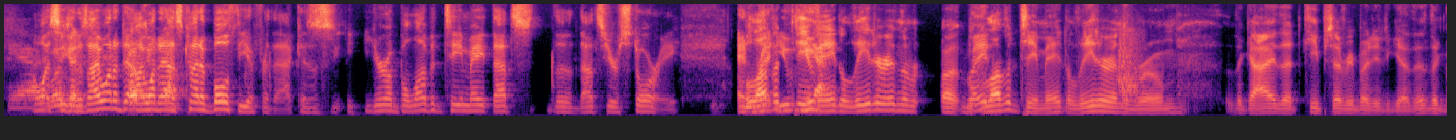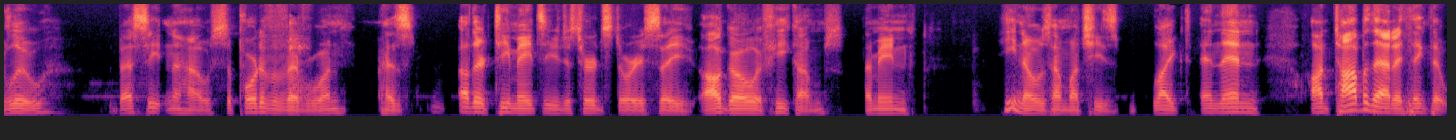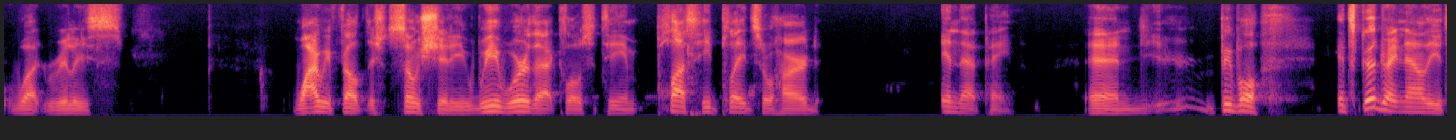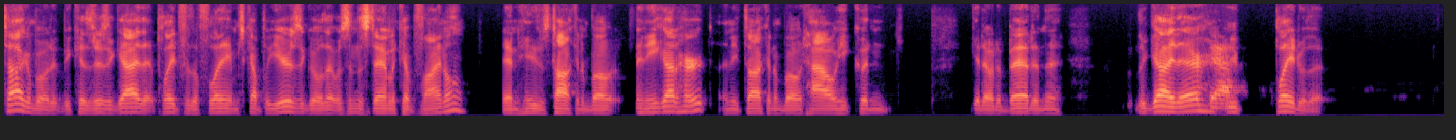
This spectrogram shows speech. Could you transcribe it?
Yeah, I want to see, wasn't- guys. I wanted to. I wasn't wanted to ask kind of both of you for that because you're a beloved teammate. That's the that's your story. And Beloved Brett, you, you teammate, a leader in the Uh, Right? Beloved teammate, a leader in the room, the guy that keeps everybody together, the glue, best seat in the house, supportive of everyone, has other teammates that you just heard stories say, I'll go if he comes. I mean, he knows how much he's liked. And then on top of that, I think that what really why we felt this so shitty, we were that close a team. Plus, he'd played so hard in that pain. And people, it's good right now that you talk about it because there's a guy that played for the Flames a couple of years ago that was in the Stanley Cup final. And he was talking about, and he got hurt, and he talking about how he couldn't get out of bed. And the the guy there, Yeah. he played with it.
